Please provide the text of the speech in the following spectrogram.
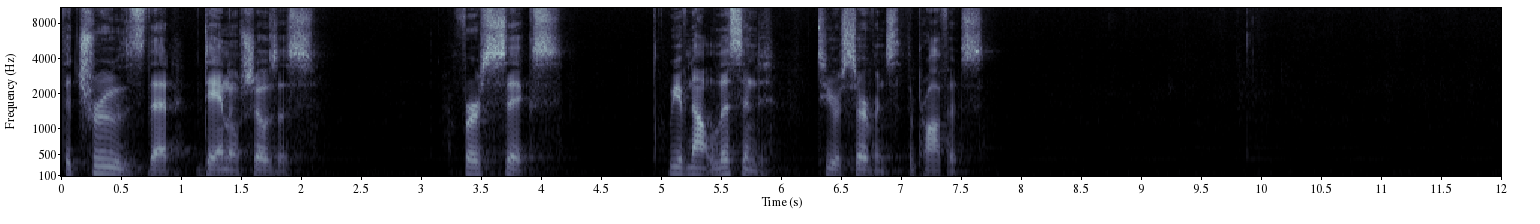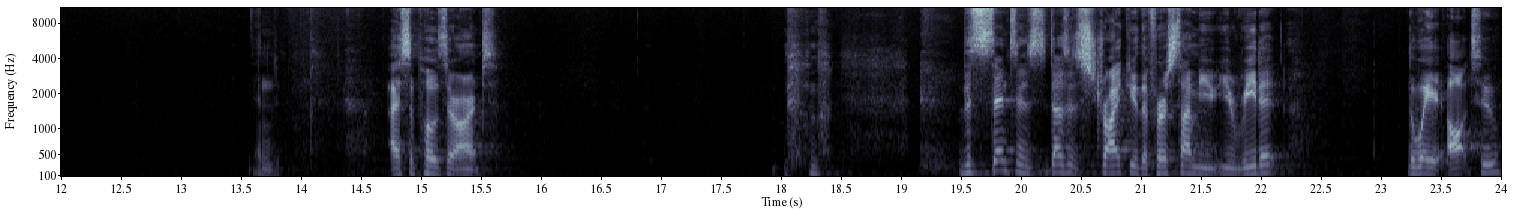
the truths that Daniel shows us. Verse 6 We have not listened to your servants, the prophets. And I suppose there aren't. this sentence doesn't strike you the first time you, you read it the way it ought to.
